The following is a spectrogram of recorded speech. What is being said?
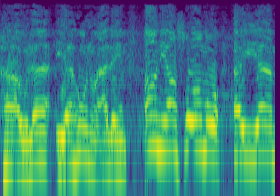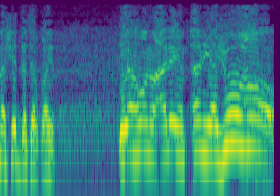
هؤلاء يهون عليهم أن يصوموا أيام شدة القيض. يهون عليهم أن يجوعوا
